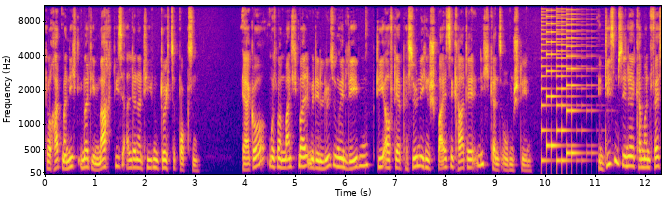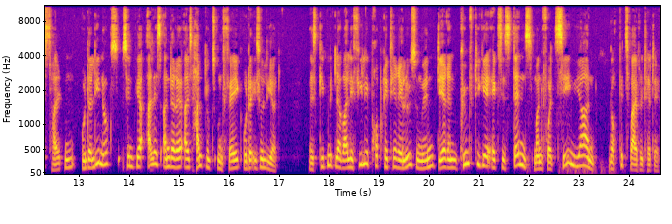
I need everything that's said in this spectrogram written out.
doch hat man nicht immer die Macht, diese Alternativen durchzuboxen. Ergo muss man manchmal mit den Lösungen leben, die auf der persönlichen Speisekarte nicht ganz oben stehen. In diesem Sinne kann man festhalten, unter Linux sind wir alles andere als handlungsunfähig oder isoliert. Es gibt mittlerweile viele proprietäre Lösungen, deren künftige Existenz man vor zehn Jahren noch bezweifelt hätte.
